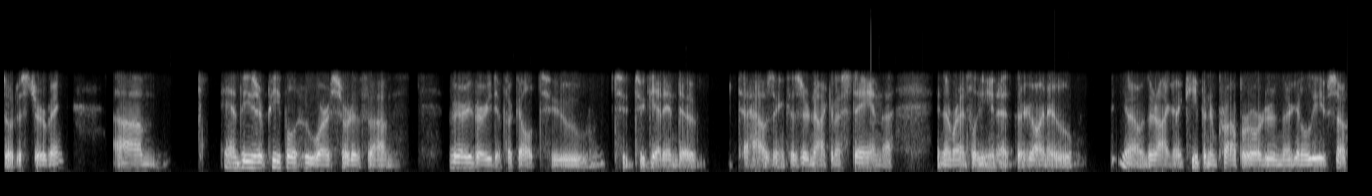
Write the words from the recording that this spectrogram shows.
so disturbing. Um, and these are people who are sort of um, very very difficult to to to get into to housing because they're not going to stay in the in the rental unit. They're going to you know they're not going to keep it in proper order and they're going to leave. So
